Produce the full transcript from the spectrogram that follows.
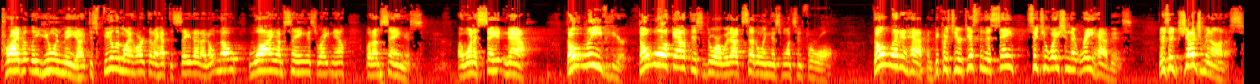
privately, you and me. I just feel in my heart that I have to say that. I don't know why I'm saying this right now, but I'm saying this. I want to say it now. Don't leave here. Don't walk out this door without settling this once and for all. Don't let it happen because you're just in the same situation that Rahab is. There's a judgment on us.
